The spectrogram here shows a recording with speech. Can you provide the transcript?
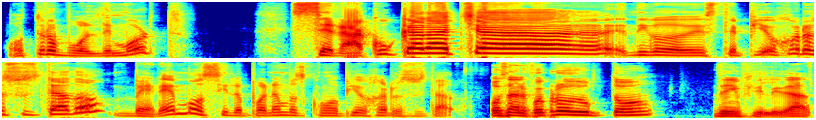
Otro Voldemort. ¿Será cucaracha? Digo, este piojo resucitado. Veremos si lo ponemos como piojo resucitado. O sea, fue producto de infidelidad.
